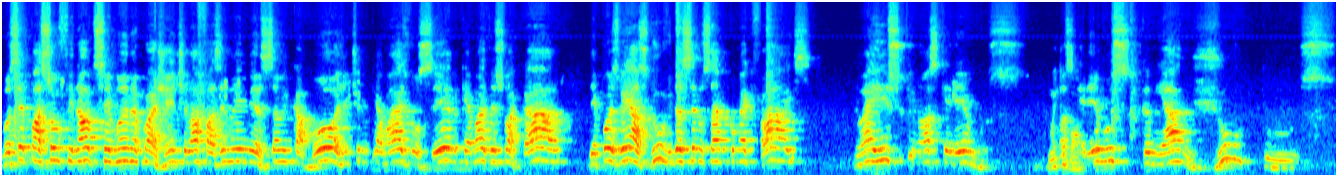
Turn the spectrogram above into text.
Você passou o final de semana com a gente lá fazendo a imersão e acabou. A gente não quer mais você, não quer mais ver sua cara. Depois vem as dúvidas, você não sabe como é que faz. Não é isso que nós queremos. Muito nós bom. queremos caminhar juntos,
